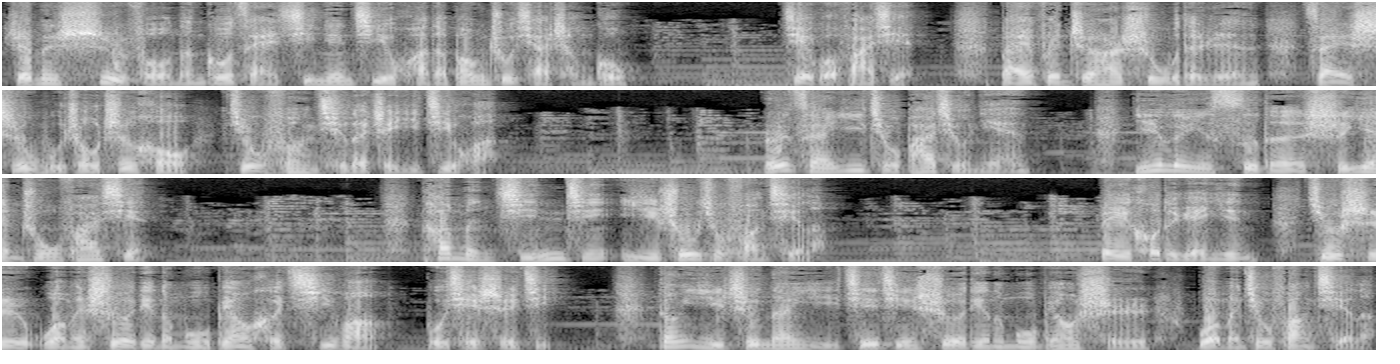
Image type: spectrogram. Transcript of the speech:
人们是否能够在新年计划的帮助下成功。结果发现，百分之二十五的人在十五周之后就放弃了这一计划。而在一九八九年，一类似的实验中发现，他们仅仅一周就放弃了。背后的原因就是我们设定的目标和期望不切实际。当一直难以接近设定的目标时，我们就放弃了。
